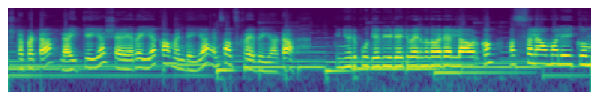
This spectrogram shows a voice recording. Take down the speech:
ഇഷ്ടപ്പെട്ട ലൈക്ക് ചെയ്യുക ഷെയർ ചെയ്യുക കമന്റ് ചെയ്യുക ആൻഡ് സബ്സ്ക്രൈബ് ചെയ്യുക കേട്ടോ ഇനി ഒരു പുതിയ വീഡിയോ ആയിട്ട് വരുന്നത് വരെ എല്ലാവർക്കും അസ്സലാമലൈക്കും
